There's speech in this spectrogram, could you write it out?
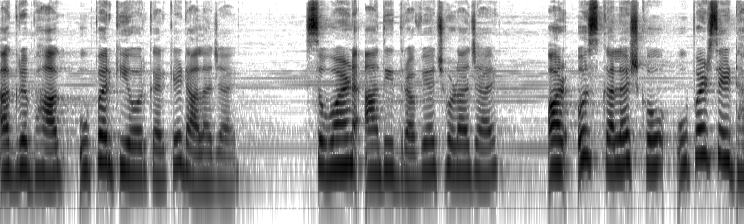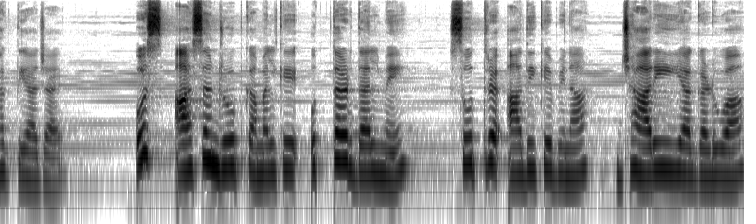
अग्रभाग ऊपर की ओर करके डाला जाए। सुवर्ण आदि द्रव्य छोड़ा जाए और उस कलश को ऊपर से ढक दिया जाए। उस आसन रूप कमल के उत्तर दल में सूत्र आदि के बिना झारी या गड़ुआ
